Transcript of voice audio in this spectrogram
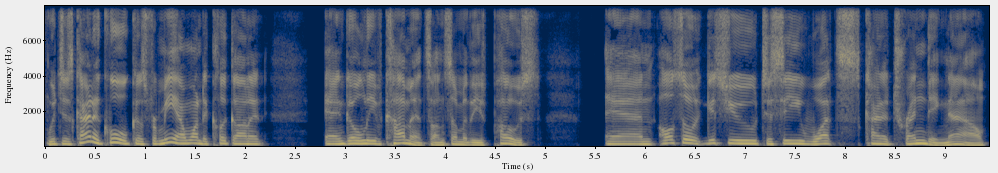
which is kind of cool because for me, I wanted to click on it and go leave comments on some of these posts. And also, it gets you to see what's kind of trending now.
